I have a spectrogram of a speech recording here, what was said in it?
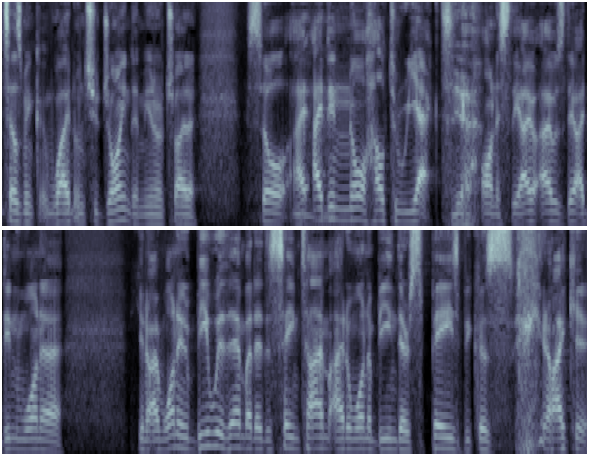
tells me, "Why don't you join them? You know, try to." So I, I mm. didn't know how to react. Yeah. honestly, I, I was there. I didn't want to. You know, I wanted to be with them, but at the same time, I don't want to be in their space because you know I can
